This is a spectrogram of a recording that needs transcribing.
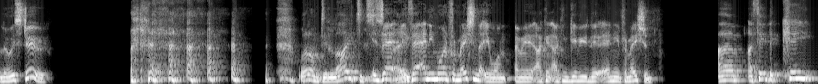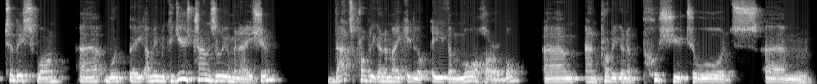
Louis do? well, I'm delighted. is there say, is there any more information that you want? I mean, I can I can give you the, any information. Um, I think the key to this one uh, would be I mean, we could use transillumination. That's probably going to make it look even more horrible um, and probably going to push you towards, um,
